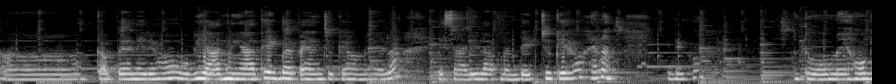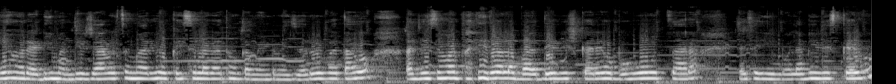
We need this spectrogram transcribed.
कब पहने रहे हो वो भी याद नहीं आते, एक बार पहन चुके हो मैं ये साड़ी आप मन देख चुके हो, है ना? देखो। तो मैं हो गई हूँ रेडी मंदिर जाए संगवारी हो, कैसे लगा था कमेंट में ज़रूर बताओ। और जैसे मोर पति वाला बर्थडे विश करे हो, बहुत सारा ऐसे ही मोला भी विश करे हो,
